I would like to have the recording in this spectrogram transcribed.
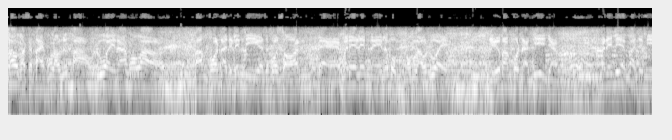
เข้ากับสไตล์ของเราหรือเปล่าด้วยนะ เพราะว่าบางคนอาจจะเล่นดีกับสโมสรแต่ไม่ ระบบของเราด้วย หรือบางคนอาจที่จะไม่ได้เรียกก็อาจจะมี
